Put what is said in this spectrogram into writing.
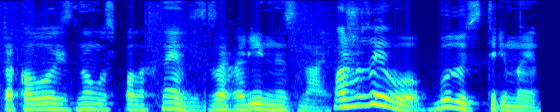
Та коли знову спалахне, взагалі не знаю. Можливо, будуть стріми,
